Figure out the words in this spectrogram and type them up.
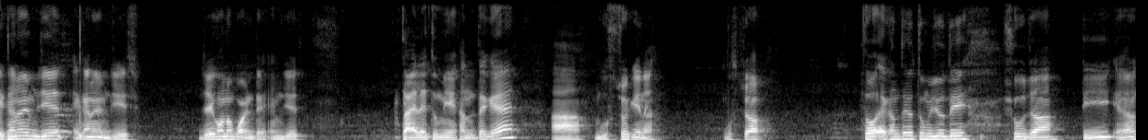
এখানেও এম জি এইচ এখানেও এম জি এইচ যে কোনো পয়েন্টে এম জি এইচ তাইলে তুমি এখান থেকে বুঝছ কি না বুঝছ? তো এখান থেকে তুমি যদি সোজা টি এখানে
